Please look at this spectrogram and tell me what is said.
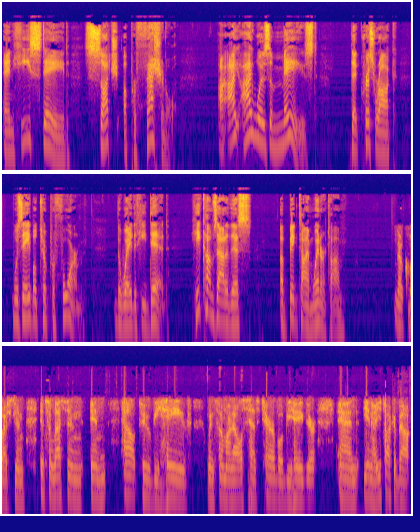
And he stayed such a professional. I, I, I was amazed that Chris Rock was able to perform the way that he did. He comes out of this a big time winner, Tom. no question. It's a lesson in how to behave when someone else has terrible behavior. And, you know, you talk about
